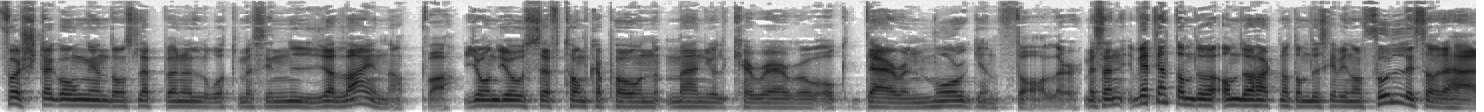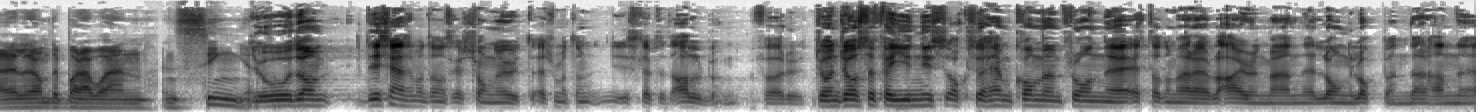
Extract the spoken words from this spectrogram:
första gången de släpper en låt med sin nya lineup va? John Joseph, Tom Capone, Manuel Carrero och Darren Morgenthaler. Men sen vet jag inte om du, om du har hört något om det ska bli någon fullis av det här eller om det bara var en, en singel. Jo, de, det känns som att de ska tjonga ut eftersom att de släppte ett album förut. John Joseph är ju nyss också hemkommen från eh, ett av de här jävla Iron Man eh, långloppen där han eh,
